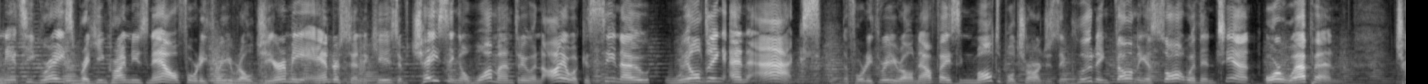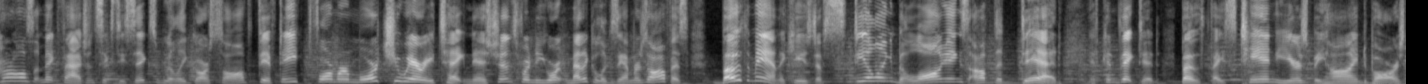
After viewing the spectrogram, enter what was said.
I'm Nancy Grace. Breaking crime news now. 43 year old Jeremy Anderson accused of chasing a woman through an Iowa casino wielding an axe. The 43 year old now facing multiple charges, including felony assault with intent or weapon. Charles McFadden, 66, Willie Garson, 50, former mortuary technicians for New York Medical Examiner's Office. Both men accused of stealing belongings of the dead. If convicted, both face 10 years behind bars.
